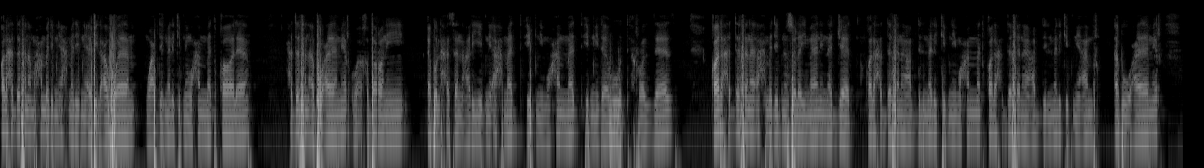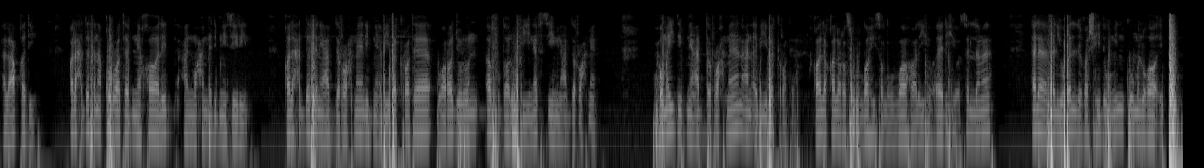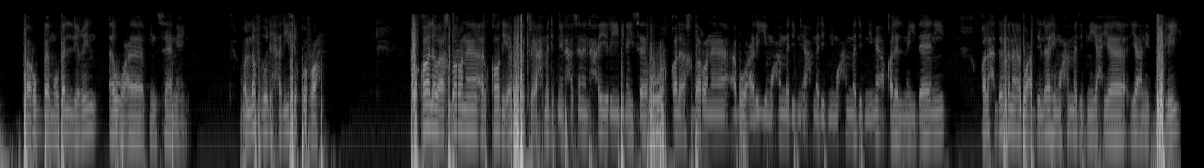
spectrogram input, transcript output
قال حدثنا محمد بن أحمد بن أبي العوام وعبد الملك بن محمد. قال حدثنا أبو عامر وأخبرني أبو الحسن علي بن أحمد بن محمد بن داود الرزاز قال حدثنا أحمد بن سليمان النجاد قال حدثنا عبد الملك بن محمد قال حدثنا عبد الملك بن عمرو أبو عامر العقدي قال حدثنا قرة بن خالد عن محمد بن سيرين قال حدثني عبد الرحمن بن أبي بكرة ورجل أفضل في نفسي من عبد الرحمن. حميد بن عبد الرحمن عن أبي بكرة قال قال رسول الله صلى الله عليه وآله وسلم ألا فليبلغ شهد منكم الغائب فرب مبلغ أوعى من سامع. واللفظ لحديث قرة. فقال وأخبرنا القاضي أبو بكر أحمد بن الحسن الحيري بن سابور قال أخبرنا أبو علي محمد بن أحمد بن محمد بن معقل الميداني قال حدثنا أبو عبد الله محمد بن يحيى يعني الذهلي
